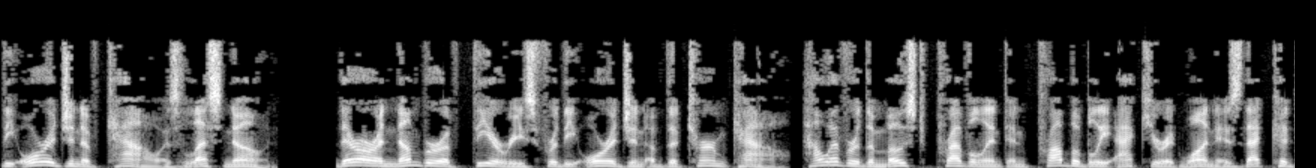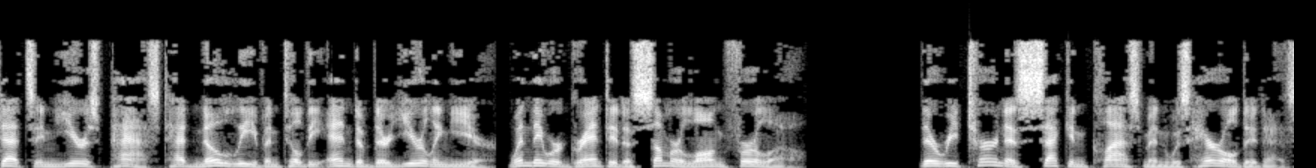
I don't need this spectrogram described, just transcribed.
The origin of cow is less known. There are a number of theories for the origin of the term cow, however the most prevalent and probably accurate one is that cadets in years past had no leave until the end of their yearling year, when they were granted a summer-long furlough. Their return as second-classmen was heralded as,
